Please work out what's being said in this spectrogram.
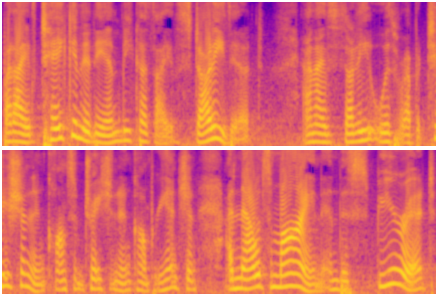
But I have taken it in because I have studied it, and I've studied it with repetition and concentration and comprehension, and now it's mine. And the Spirit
